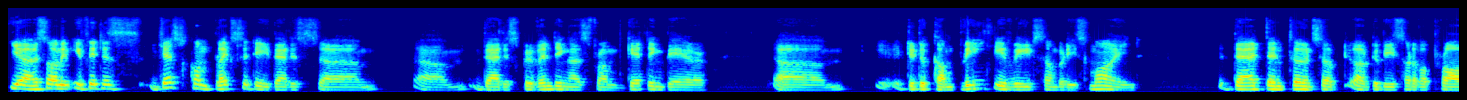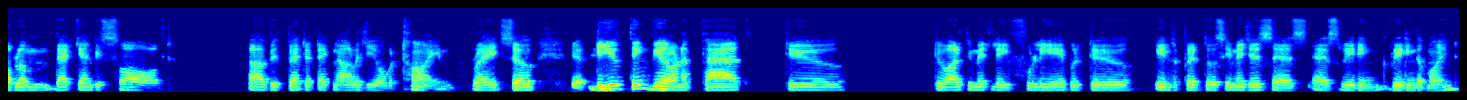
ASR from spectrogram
Yeah, so I mean, if it is just complexity that is um, um, that is preventing us from getting there um, to, to completely read somebody's mind, that then turns out, out to be sort of a problem that can be solved uh, with better technology over time, right? So, do you think we are on a path to to ultimately fully able to interpret those images as as reading reading the mind?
